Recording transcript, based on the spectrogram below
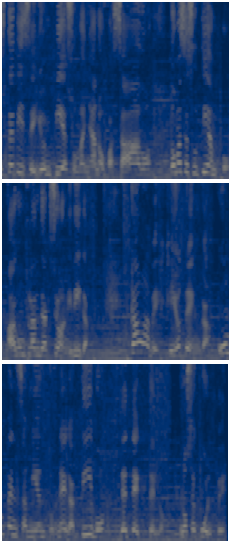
usted dice yo empiezo mañana o pasado, tómese su tiempo, haga un plan de acción y diga, cada vez que yo tenga un pensamiento negativo, detéctelo, no se culpe,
